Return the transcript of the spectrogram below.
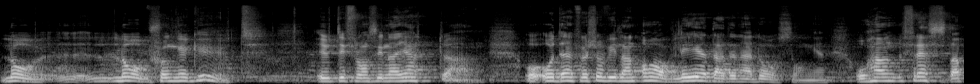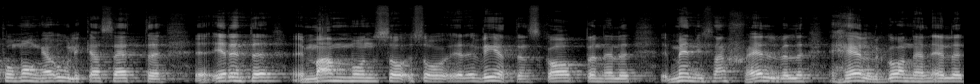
lov, eh, lovsjunger Gud utifrån sina hjärtan. Och, och, därför så vill han avleda den här lovsången. Och han frestar på många olika sätt. Eh, är det inte eh, mammon så, så är det vetenskapen eller människan själv eller helgon eller, eller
